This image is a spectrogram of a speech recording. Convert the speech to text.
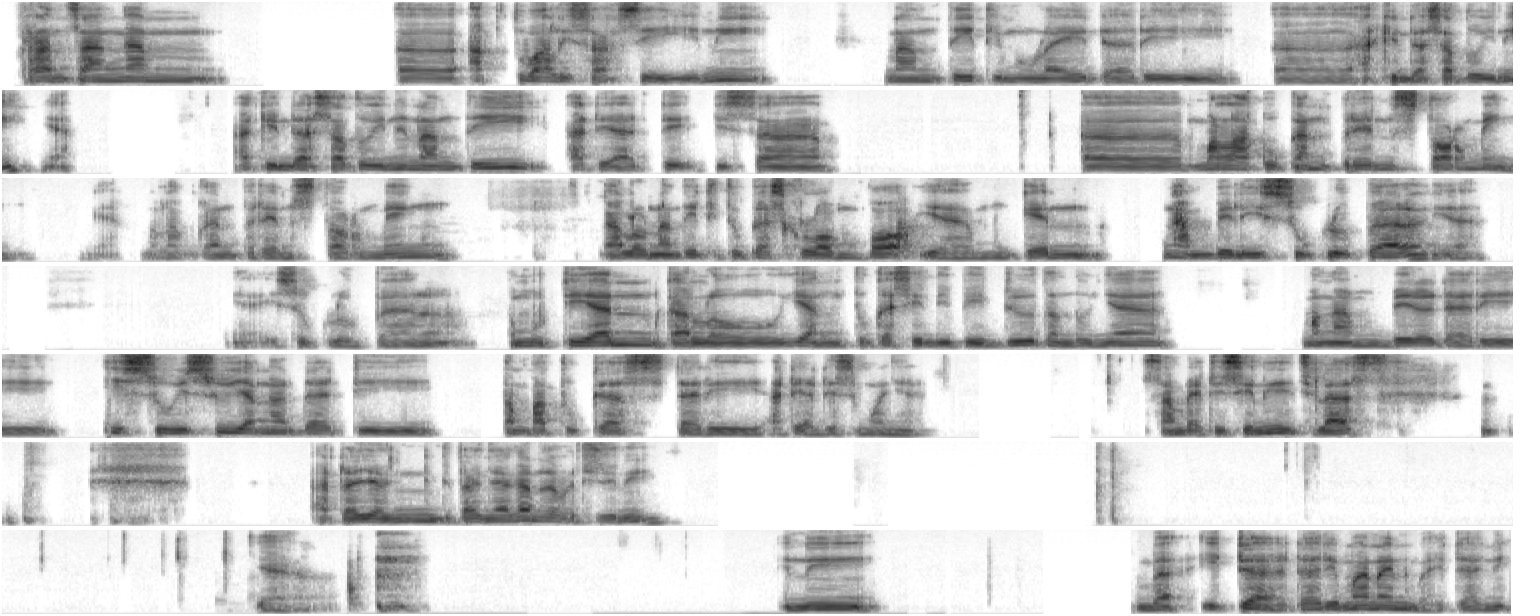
rancangan eh, aktualisasi ini nanti dimulai dari eh, agenda satu ini. Ya. Agenda satu ini nanti adik-adik bisa eh, melakukan brainstorming, ya, melakukan brainstorming. Kalau nanti di tugas kelompok ya mungkin ngambil isu global ya, ya isu global. Kemudian kalau yang tugas individu tentunya mengambil dari isu-isu yang ada di tempat tugas dari adik-adik semuanya. Sampai di sini jelas. Ada yang ingin ditanyakan sampai di sini? Ya. Ini Mbak Ida, dari mana ini Mbak Ida ini?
